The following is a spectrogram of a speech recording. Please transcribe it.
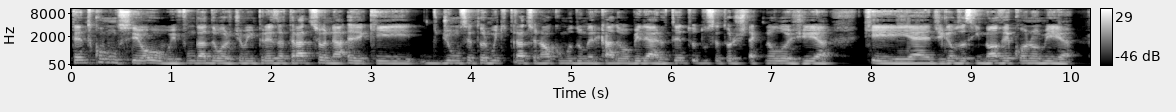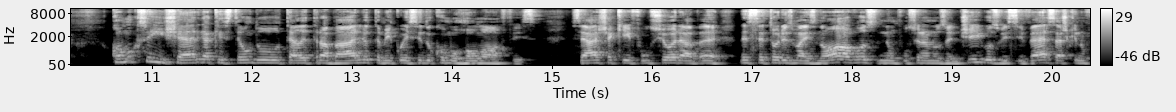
tanto como um CEO e fundador de uma empresa tradicional, eh, que, de um setor muito tradicional como do mercado imobiliário, tanto do setor de tecnologia, que é, digamos assim, nova economia, como que você enxerga a questão do teletrabalho, também conhecido como home office? Você acha que funciona é, nesses setores mais novos, não funciona nos antigos, vice-versa? Acha que não,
